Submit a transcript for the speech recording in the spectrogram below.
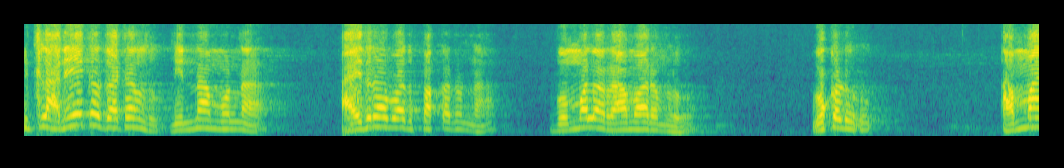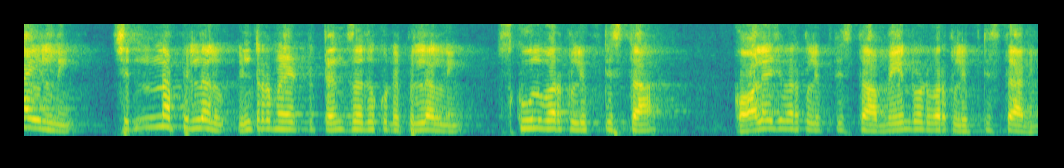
ఇట్లా అనేక ఘటనలు నిన్న మొన్న హైదరాబాద్ పక్కనున్న బొమ్మల రామారంలో ఒకడు అమ్మాయిల్ని చిన్న పిల్లలు ఇంటర్మీడియట్ టెన్త్ చదువుకునే పిల్లల్ని స్కూల్ వరకు లిఫ్ట్ ఇస్తా కాలేజ్ వరకు లిఫ్ట్ ఇస్తా మెయిన్ రోడ్ వరకు లిఫ్ట్ ఇస్తా అని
